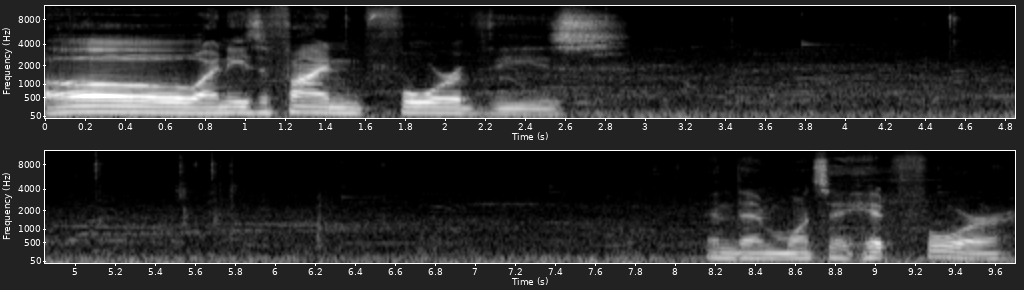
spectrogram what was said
Oh, I need to find four of these. And then once I hit four,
